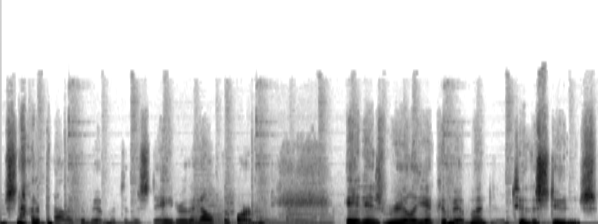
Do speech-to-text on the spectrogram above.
It's not about a commitment to the state or the health department. It is really a commitment to the students.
